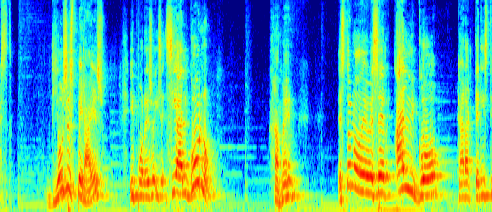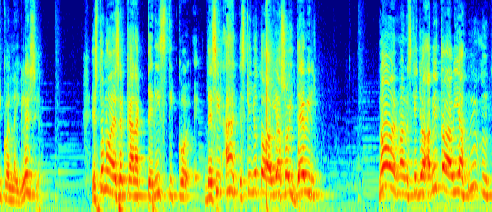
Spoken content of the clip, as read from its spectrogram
esto. Dios espera eso. Y por eso dice, si alguno, amén, esto no debe ser algo característico en la iglesia. Esto no debe ser característico, eh, decir, ah, es que yo todavía soy débil. No, hermano, es que yo, a mí todavía, mm, mm,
